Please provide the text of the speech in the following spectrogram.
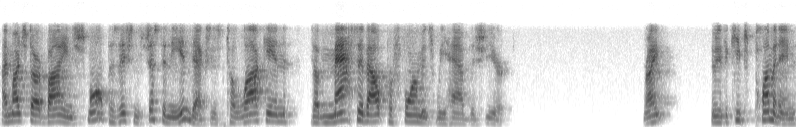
I might start buying small positions just in the indexes to lock in the massive outperformance we have this year, right? I mean, if it keeps plummeting,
